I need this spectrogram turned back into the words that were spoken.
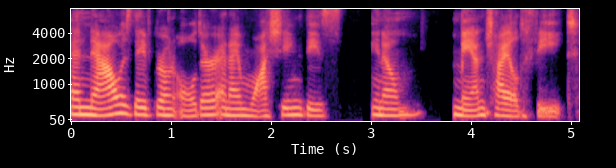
And now, as they've grown older, and I'm washing these, you know, man child feet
